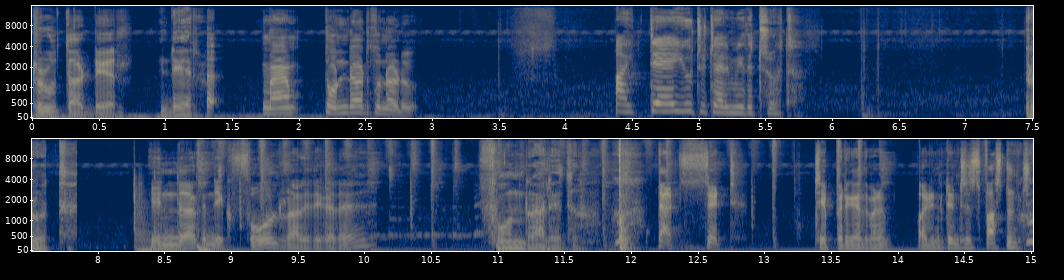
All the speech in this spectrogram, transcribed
Truth or dare. Dare. Ma'am తొండాడుతున్నాడు. I dare you to tell me the truth truth. ఇందాక నీకు ఫోన్ రాలేదు కదా? ఫోన్ రాలేదు. దట్ సెట్ చెప్పారు కదా మేడం వాడి ఇంటెన్షన్స్ ఫస్ట్ నుంచి.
